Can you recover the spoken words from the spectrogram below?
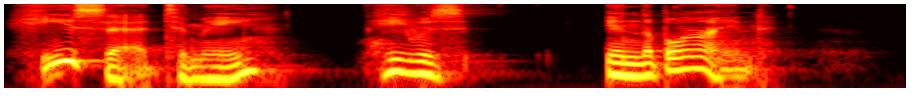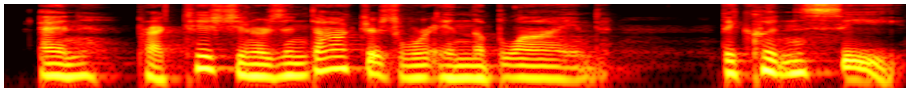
he said to me, he was in the blind. And practitioners and doctors were in the blind. They couldn't see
